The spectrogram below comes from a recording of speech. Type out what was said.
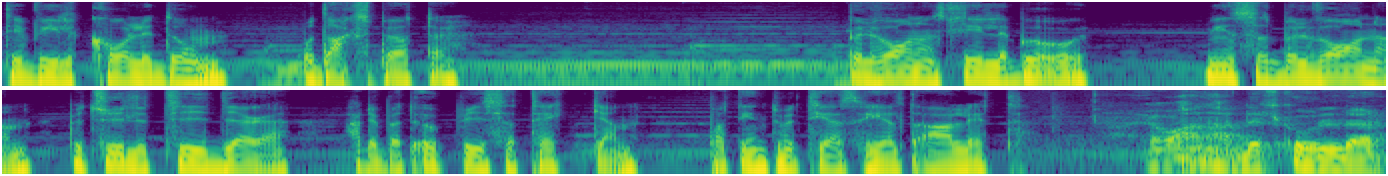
till villkorlig dom och dagsböter. Bulvanens lillebror minns att Bulvanen betydligt tidigare hade börjat uppvisa tecken på att inte bete sig helt ärligt. Ja, han hade skulder.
